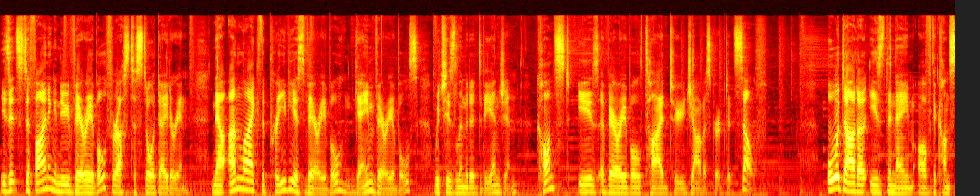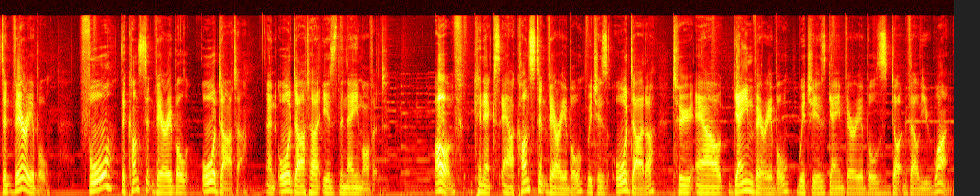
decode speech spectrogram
is it's defining a new variable for us to store data in. Now, unlike the previous variable, game variables, which is limited to the engine, const is a variable tied to JavaScript itself. oreData is the name of the constant variable. For the constant variable oreData, and oreData is the name of it of connects our constant variable, which is oreData, to our game variable, which is game variables.value1.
